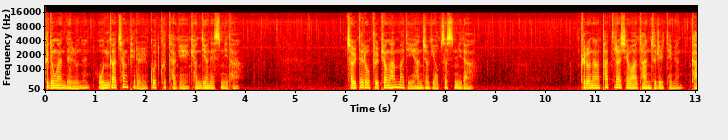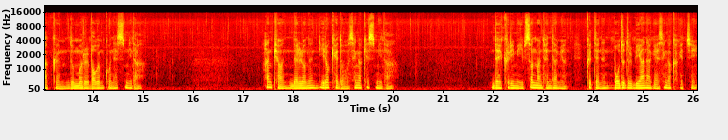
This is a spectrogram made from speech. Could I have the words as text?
그동안 넬로는 온갖 창피를 꿋꿋하게 견디어냈습니다. 절대로 불평 한마디 한 적이 없었습니다. 그러나 파트라셰와 단 둘일 때면 가끔 눈물을 머금곤 했습니다. 한편 넬로는 이렇게도 생각했습니다. 내 그림이 입선만 된다면 그때는 모두들 미안하게 생각하겠지.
